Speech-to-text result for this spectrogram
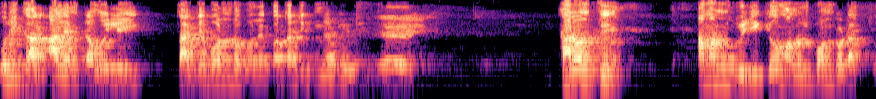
তরিকার আলেমটা হইলেই তাকে বন্ড বলে। কথা ঠিক না, বেঠি? কারণ কি? আমার নবীজিকেও মানুষ বন্ড ডাকতো।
